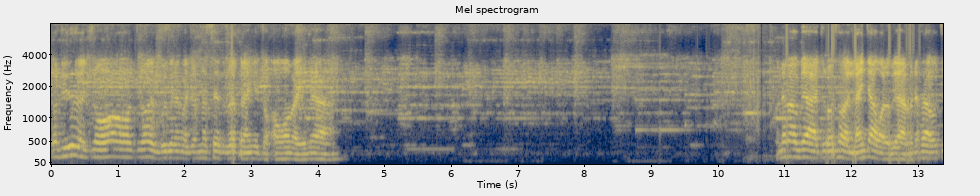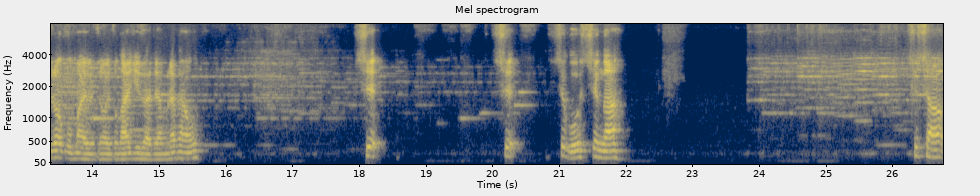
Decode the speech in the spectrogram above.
တော့ဒီလိုကျွန်တော်ကျွန်တော်ဘယ်ကနေမှကျွန်တော်20ဆိုတဲ့ plan ကြီးတော့အောင်အောင်ပါရဗျာမနေ့ကဗျာကျွန်တော်ဆိုလိုင်းကြပါလို့ဗျာမနေ့ကကျွန်တော်ကိုမရကျွန်တော်ကျွန်တော်ရေးစားတယ်မနေ့ကဟုတ်ရှစ်ရှစ်ရှစ်ကိုရှစ်ငါ ရှစ်ချောင်း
